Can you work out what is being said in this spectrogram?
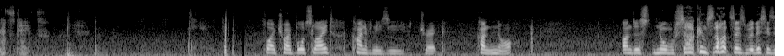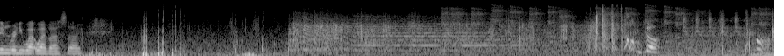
Let's skate. Thought I'd try board slide. Kind of an easy trick. Kind of not. Under normal circumstances, but this is in really wet weather, so. The fuck?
